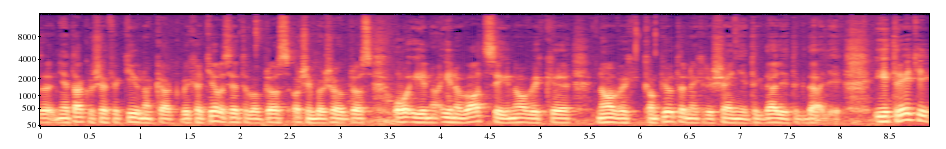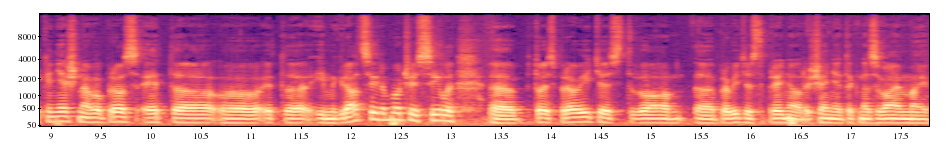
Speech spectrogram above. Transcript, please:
не так уж эффективно, как бы хотелось. Это вопрос, очень большой вопрос о инновации, новых, новых компьютерных решений и так далее, и так далее. И третий, конечно, вопрос это, это иммиграция рабочей силы, то есть правительство, правительство приняло решение так называемой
